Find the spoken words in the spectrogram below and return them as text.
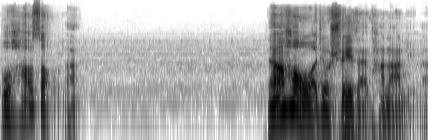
不好走了。”然后我就睡在他那里了。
